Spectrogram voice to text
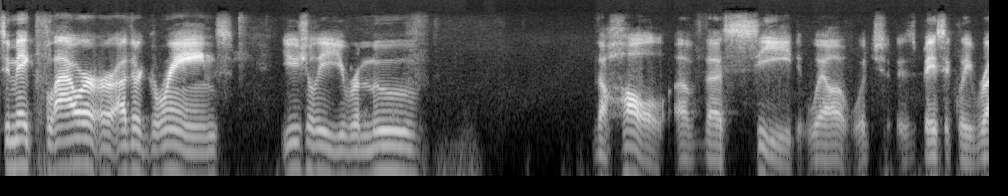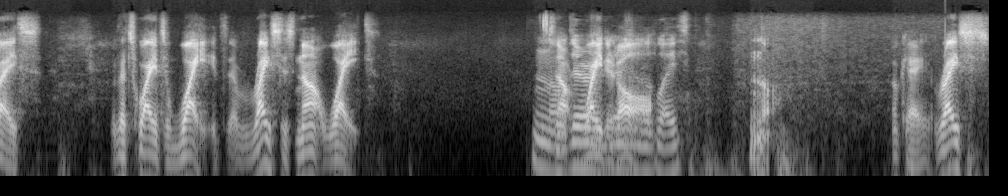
to make flour or other grains, usually you remove the hull of the seed, well, which is basically rice. That's why it's white. It's uh, rice is not white. No, not there- white at all. white. No. Okay, rice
